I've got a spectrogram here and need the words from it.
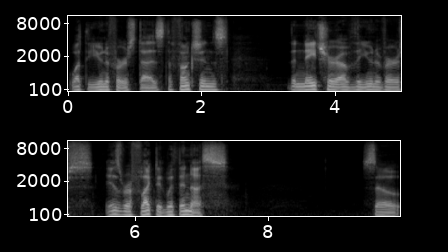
what the universe does. The functions the nature of the universe is reflected within us. So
